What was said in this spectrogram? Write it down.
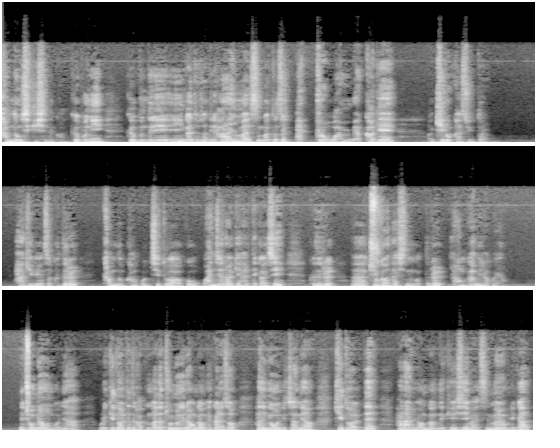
감동시키시는 것. 그분이 그분들이 인간 저자들이 하나님 말씀과 뜻을 100% 완벽하게 기록할 수 있도록 하기 위해서 그들을 감독하고 지도하고 완전하게 할 때까지 그들을 어, 주관하시는 것들을 영감이라고 해요. 조명은 뭐냐? 우리 기도할 때도 가끔가다 조명이랑 영감을 헷갈려서 하는 경우가 있잖아요. 기도할 때 하나님 영감된 계시의 말씀을 우리가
